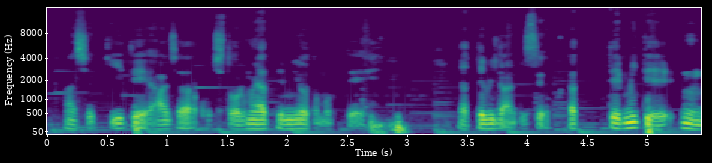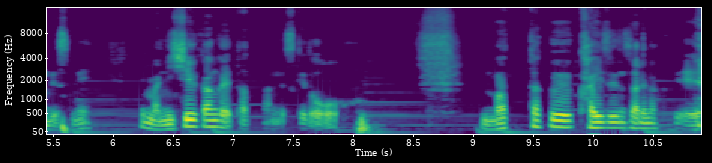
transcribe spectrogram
話を聞いて、あ、じゃあ、ちょっと俺もやってみようと思って、やってみたんですよ。やってみてるんですね。で、まあ2週間ぐらい経ったんですけど、全く改善されなくて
